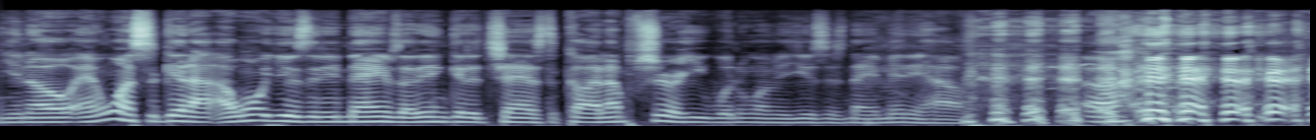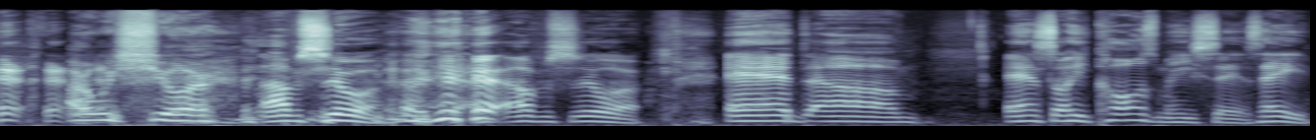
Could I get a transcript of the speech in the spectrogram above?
you know." And once again, I, I won't use any names. I didn't get a chance to call, and I'm sure he wouldn't want me to use his name anyhow. Uh, Are we sure? I'm sure. I'm sure. And um, and so he calls me. He says, "Hey,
